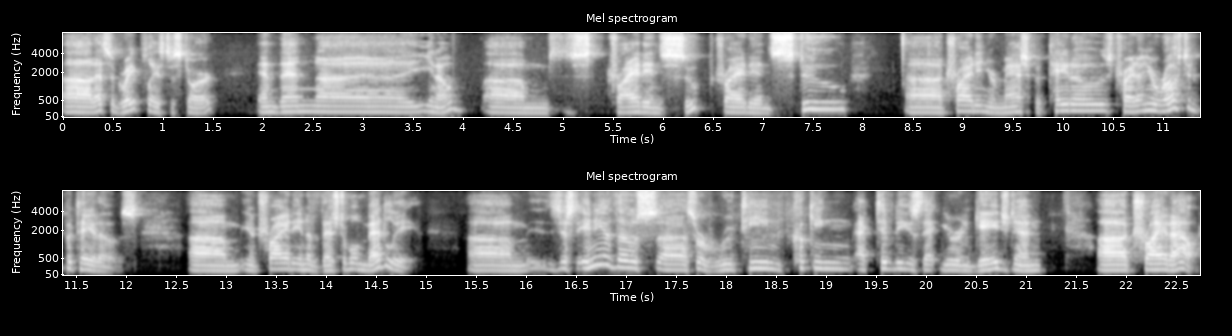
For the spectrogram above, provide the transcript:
Uh, that's a great place to start. And then, uh, you know, um, try it in soup, try it in stew, uh, try it in your mashed potatoes, try it on your roasted potatoes. Um, you know, try it in a vegetable medley. Um, just any of those uh, sort of routine cooking activities that you're engaged in, uh, try it out,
